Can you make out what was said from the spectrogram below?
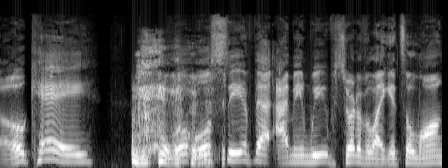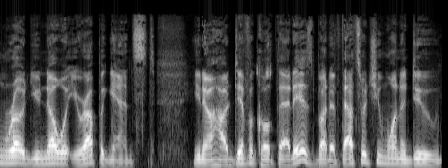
okay, we'll, we'll see if that. I mean, we sort of like it's a long road. You know what you're up against. You know how difficult that is. But if that's what you want to do,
